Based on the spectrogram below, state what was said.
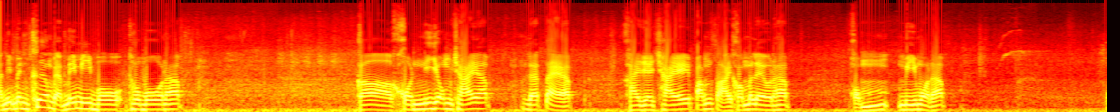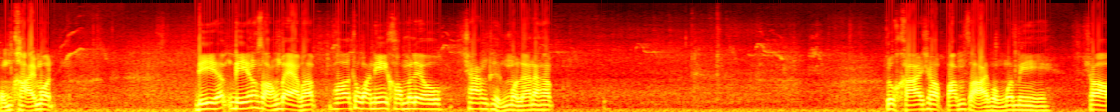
อันนี้เป็นเครื่องแบบไม่มีโบโทโบนะครับ ก็คนนิยมใช้ครับ แล้วแต่ครับใครจะใช้ปั๊มสายคอมมเร็วนะครับ ผมมีหมดครับ ผมขายหมด ดีทั้งดีทั้งสองแบบครับ เพราะทุกวันนี้คอมมเร็วช่างถึงหมดแล้วนะครับ ลูกค้าชอบปั๊มสายผมก็มีชอบ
